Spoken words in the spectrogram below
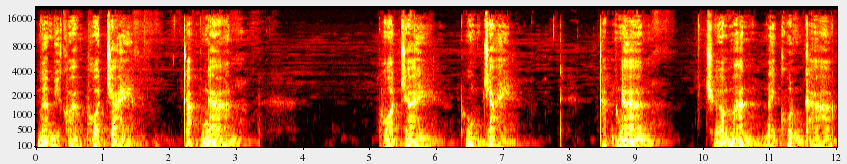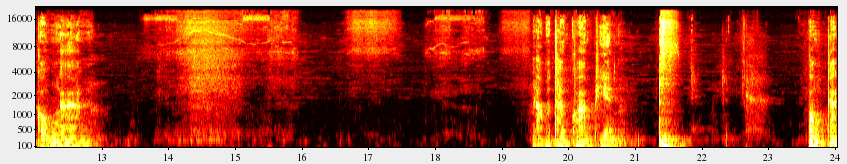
เมื่อมีความพอใจกับงานพอใจภูมิใจ กับงานเชื่อมั่นในคุณค่าของงาน เราก็ทำความเพียรป้องกัน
